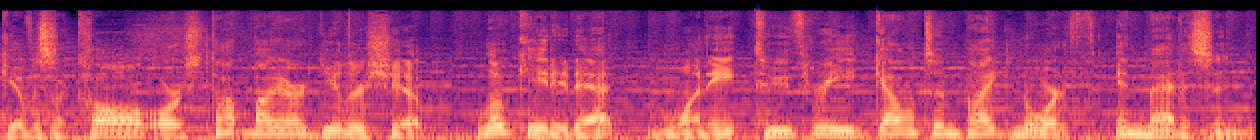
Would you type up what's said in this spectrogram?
give us a call, or stop by our dealership located at 1823 Gallatin Pike North in Madison.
